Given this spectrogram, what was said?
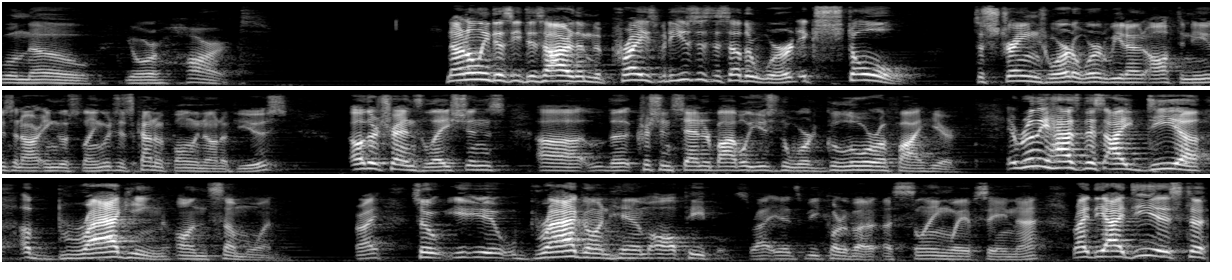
will know your heart. Not only does He desire them to praise, but He uses this other word, extol. It's a strange word, a word we don't often use in our English language. It's kind of falling out of use. Other translations, uh, the Christian Standard Bible uses the word glorify here. It really has this idea of bragging on someone, right? So you, you brag on him, all peoples, right? It's be kind of a, a slang way of saying that, right? The idea is to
